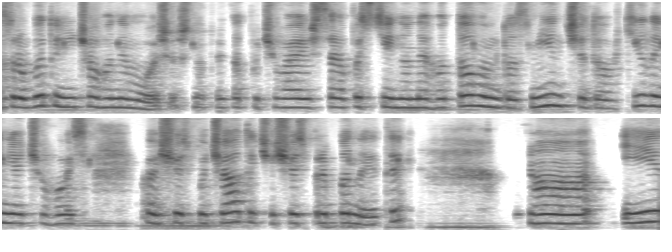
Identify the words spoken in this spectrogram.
зробити нічого не можеш. Наприклад, почуваєшся постійно не готовим до змін чи до втілення чогось, е, щось почати чи щось припинити. І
